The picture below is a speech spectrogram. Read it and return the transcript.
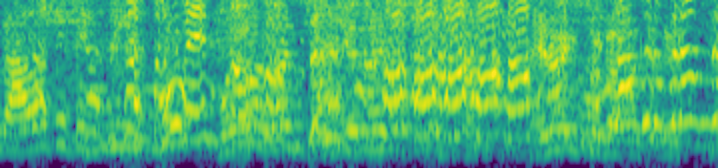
が慌ててコメント偉い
